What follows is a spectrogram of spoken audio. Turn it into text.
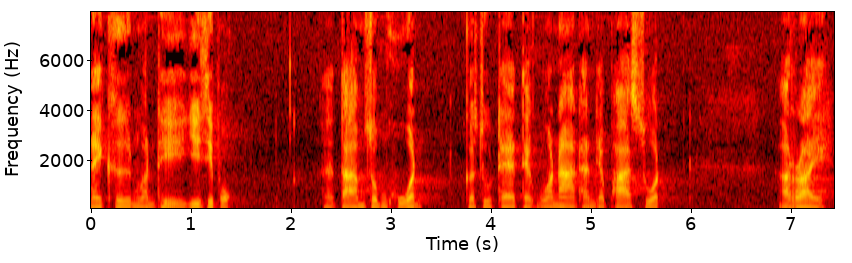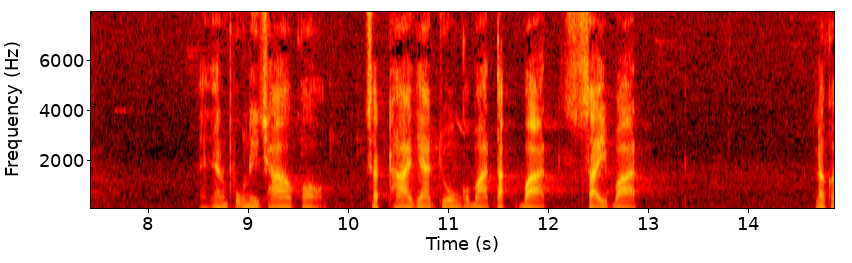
ในคืนวันที่ 26 ตามสมควรก็สุดแท้แต่หัวหน้าท่านจะพาสวด อะไรดังนั้นพรุ่งนี้เช้าก็ศรัทธาญาติโยมก็มาตักบาตรใส่บาตรแล้วก็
